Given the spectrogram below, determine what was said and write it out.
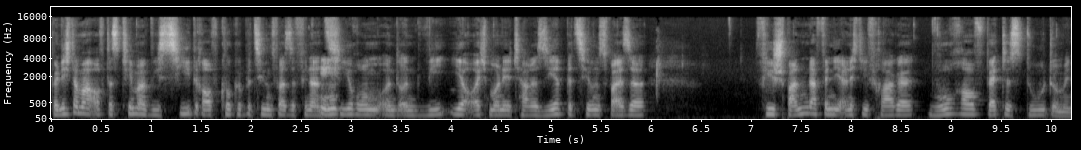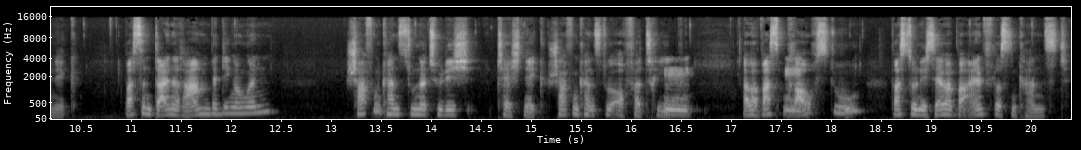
Wenn ich nochmal auf das Thema VC drauf gucke, beziehungsweise Finanzierung mhm. und, und wie ihr euch monetarisiert, beziehungsweise viel spannender finde ich eigentlich die Frage, worauf wettest du, Dominik? Was sind deine Rahmenbedingungen? Schaffen kannst du natürlich Technik, schaffen kannst du auch Vertrieb. Mhm. Aber was mhm. brauchst du, was du nicht selber beeinflussen kannst?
